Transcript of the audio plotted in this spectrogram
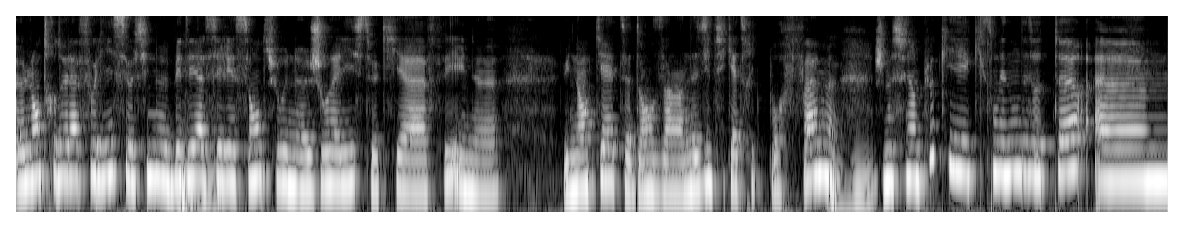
L'Antre de la folie, c'est aussi une BD Mhm. assez récente sur une journaliste qui a fait une, une enquête dans un asile psychiatrique pour femmes. Mhm. Je me souviens plus qui, qui sont les noms des auteurs. Euh,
